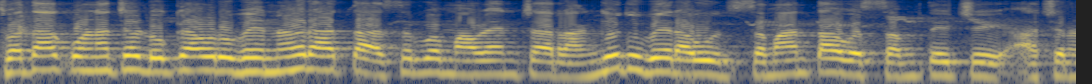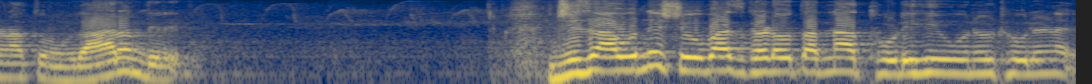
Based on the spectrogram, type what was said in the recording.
स्वतः कोणाच्या डोक्यावर उभे न राहता सर्व मावळ्यांच्या रांगेत उभे राहून समानता व समतेचे आचरणातून उदाहरण दिले. जिजाऊने शिवबास घडवताना थोडीही उणीव ठेवली नाही.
